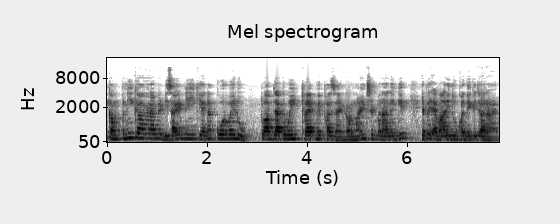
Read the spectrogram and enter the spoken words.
कंपनी का अगर आपने डिसाइड नहीं किया ना कोर वैल्यू तो आप जाके वही ट्रैप में फंस जाएँगे और माइंड सेट बना लेंगे या फिर एम धोखा दे के जा रहा है।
